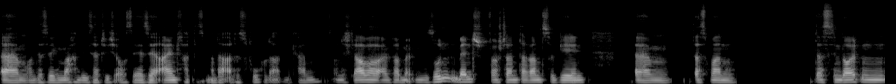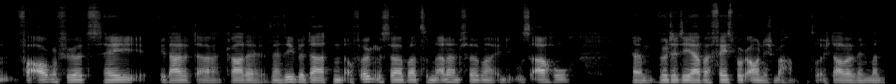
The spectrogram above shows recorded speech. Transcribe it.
Ähm, und deswegen machen die es natürlich auch sehr, sehr einfach, dass man da alles hochladen kann. Und ich glaube einfach mit einem gesunden Menschenverstand daran zu gehen, ähm, dass man das den Leuten vor Augen führt, hey, ihr ladet da gerade sensible Daten auf irgendeinen Server zu einer anderen Firma in die USA hoch ähm, würdet ihr ja bei Facebook auch nicht machen. So, ich glaube, wenn man,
